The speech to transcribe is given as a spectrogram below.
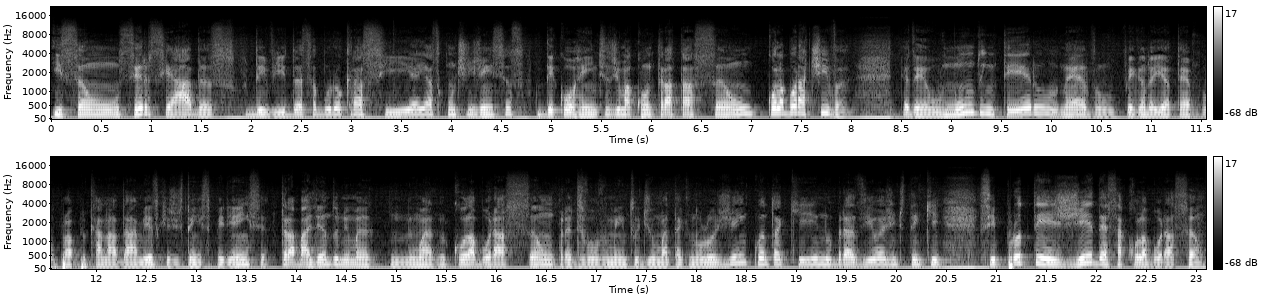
e são cerceadas devido a essa burocracia e as contingências decorrentes de uma contratação colaborativa? Quer dizer, o mundo inteiro, né, pegando aí até o próprio Canadá mesmo, que a gente tem experiência, trabalhando numa, numa colaboração para desenvolvimento de uma tecnologia, enquanto aqui no Brasil a gente tem que se proteger dessa colaboração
